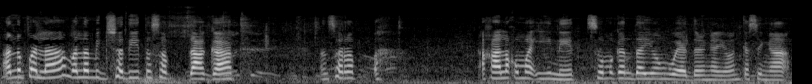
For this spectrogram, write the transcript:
Ano pala, malamig siya dito sa dagat. Ang sarap. Akala ko mainit. So maganda yung weather ngayon kasi nga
